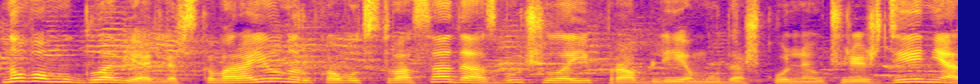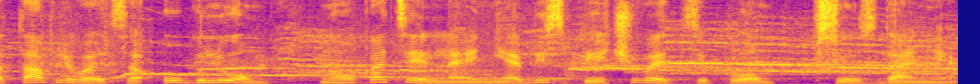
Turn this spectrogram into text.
Новому главе Адлерского района руководство сада озвучило и проблему. Дошкольное учреждение отапливается углем, но котельная не обеспечивает теплом все здание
